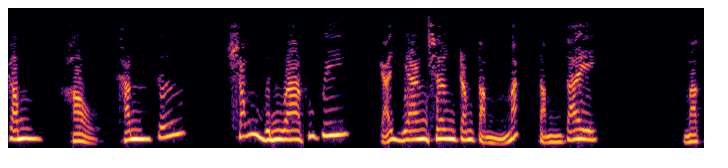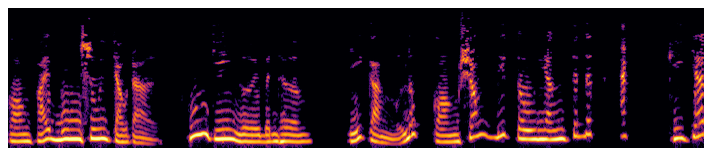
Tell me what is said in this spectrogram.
công, hầu, khanh tướng, sống vinh hoa phú quý, cả giang sơn trong tầm mắt tầm tay, mà còn phải buông xuôi chào trời, huống chi người bình thường, chỉ cần lúc còn sống biết tu nhân tích đức ắt khi chết,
